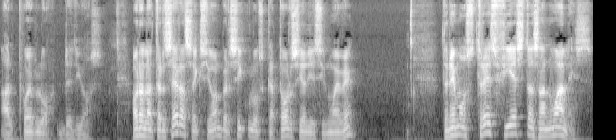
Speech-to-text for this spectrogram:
al pueblo de Dios. Ahora la tercera sección, versículos 14 a 19, tenemos tres fiestas anuales.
